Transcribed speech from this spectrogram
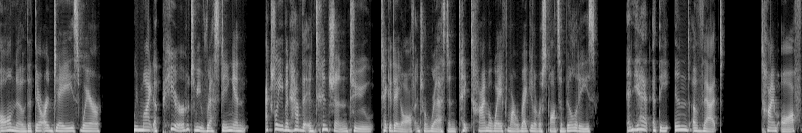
all know that there are days where we might appear to be resting and actually even have the intention to take a day off and to rest and take time away from our regular responsibilities. And yet, at the end of that time off,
